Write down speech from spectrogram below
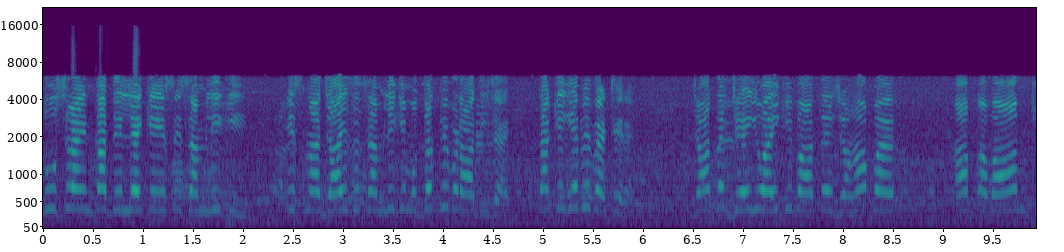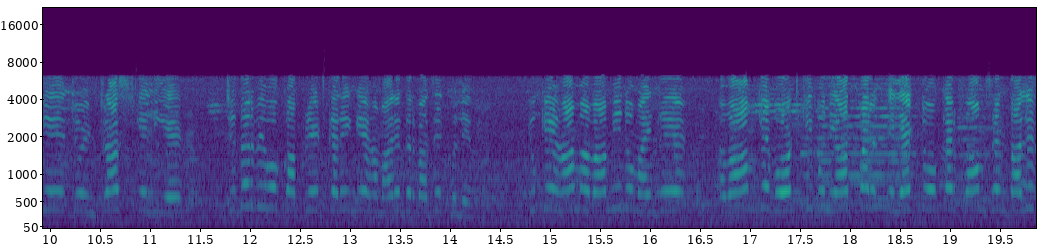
दूसरा इनका दिल है कि इस असम्बली की, इस नाजायज असम्बली की मुद्दत भी बढ़ा दी जाए, ताकि ये भी बैठे रहें। जहाँ तक जेयूआई की बात है, जहाँ पर आप आवाम के जो इंटरेस्ट के लिए जिधर भी वो कॉपरेट करेंगे, हमारे दरवाजे खुले हुए क्योंकि हम अवामी नुमाइंदे हैं। अवाम के वोट की बुनियाद पर इलेक्ट होकर फॉर्म सैंतालीस,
